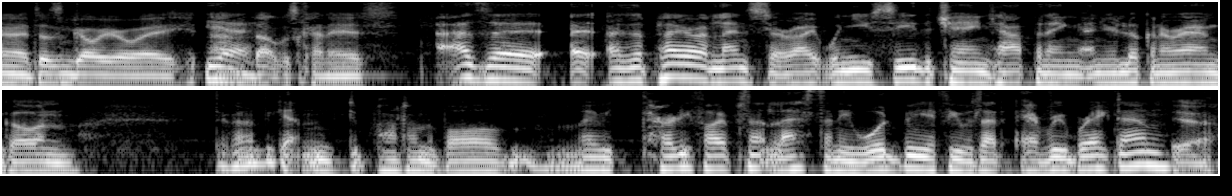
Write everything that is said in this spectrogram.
and it doesn't go your way, Yeah. and that was kind of it. as a as a player on Leinster, right? When you see the change happening and you're looking around, going, they're going to be getting Dupont on the ball maybe thirty five percent less than he would be if he was at every breakdown. Yeah.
